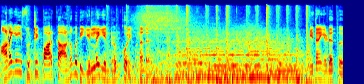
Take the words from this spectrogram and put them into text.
அணையை சுற்றி பார்க்க அனுமதி இல்லை என்றும் கூறியுள்ளனர். இதனையடுத்து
